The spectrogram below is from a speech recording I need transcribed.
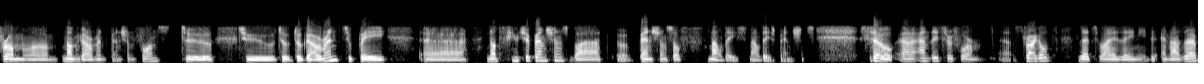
from um, non-government pension funds to to to, to government to pay uh, not future pensions but uh, pensions of nowadays nowadays pensions. So uh, and this reform uh, struggled. That's why they need another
